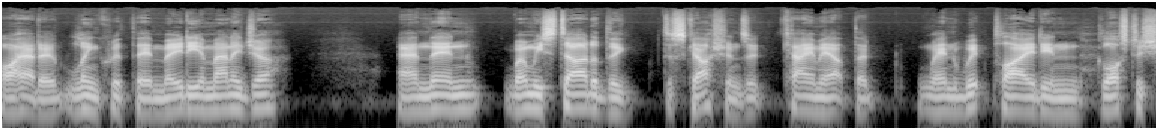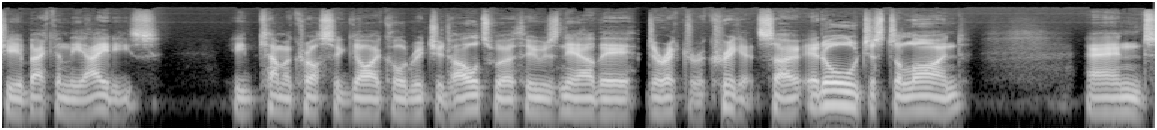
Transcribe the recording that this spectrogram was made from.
I had a link with their media manager. And then when we started the discussions, it came out that when Witt played in Gloucestershire back in the 80s, he'd come across a guy called Richard Holdsworth, who was now their director of cricket. So it all just aligned. And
